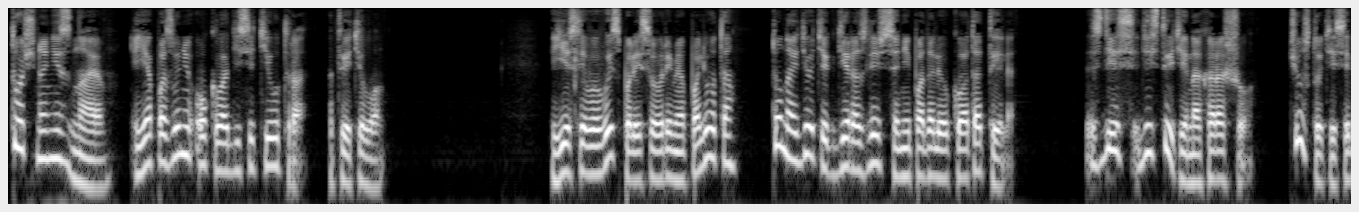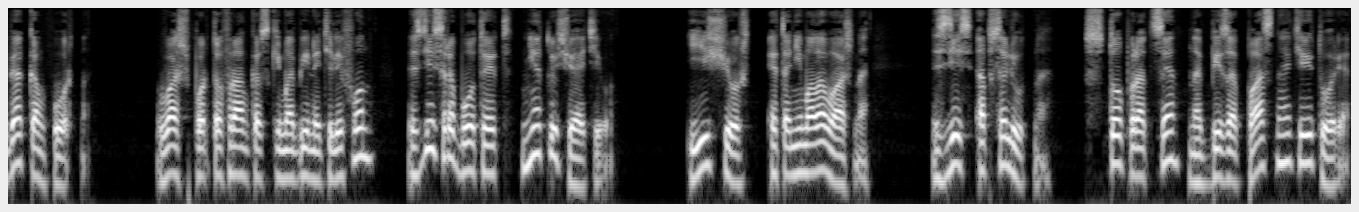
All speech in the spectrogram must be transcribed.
«Точно не знаю. «Я позвоню около десяти утра», — ответил он. «Если вы выспались во время полета, то найдете, где развлечься неподалеку от отеля. Здесь действительно хорошо. Чувствуйте себя комфортно. Ваш портофранковский мобильный телефон здесь работает, не отключайте его. И еще, это немаловажно, здесь абсолютно, стопроцентно безопасная территория.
